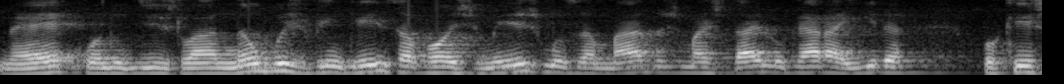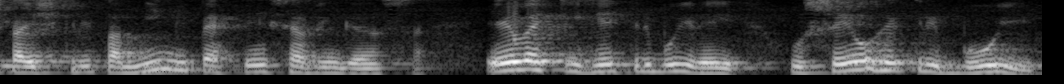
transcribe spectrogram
né, quando diz lá: Não vos vingueis a vós mesmos, amados, mas dai lugar à ira, porque está escrito: A mim me pertence a vingança. Eu é que retribuirei. O Senhor retribui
